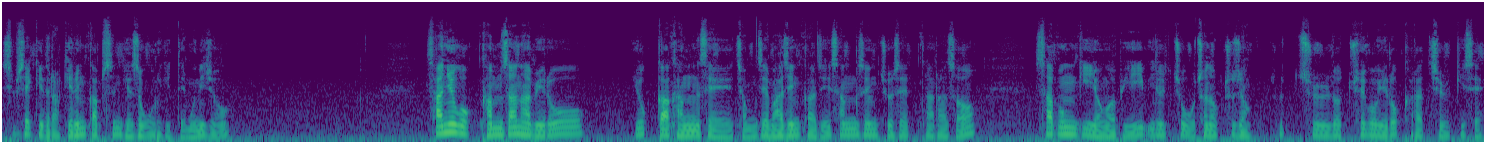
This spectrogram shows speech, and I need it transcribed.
십새끼들아 기름값은 계속 오르기 때문이죠. 산유국 감산 합의로 유가 강세 정제 마진까지 상승 추세에 따라서 4분기 영업이익 1조 5천억 추정 수출도 최고 기록 갈아치울 기세.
